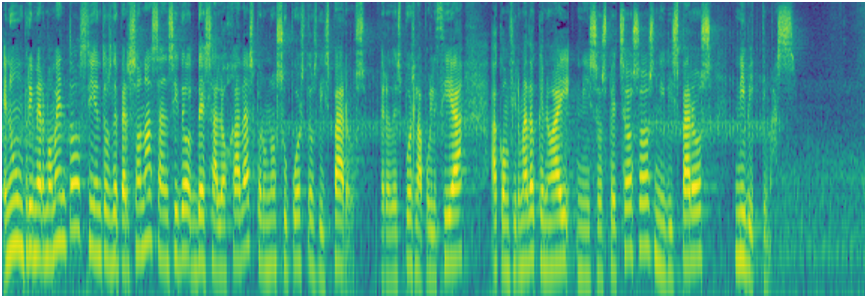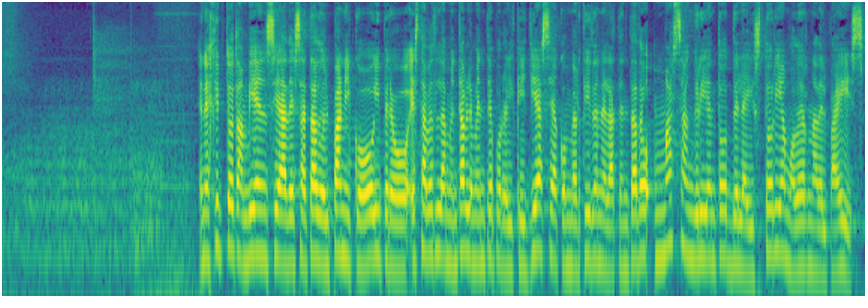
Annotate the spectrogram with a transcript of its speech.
En un primer momento, cientos de personas han sido desalojadas por unos supuestos disparos, pero después la policía ha confirmado que no hay ni sospechosos, ni disparos, ni víctimas. En Egipto también se ha desatado el pánico hoy, pero esta vez lamentablemente por el que ya se ha convertido en el atentado más sangriento de la historia moderna del país.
